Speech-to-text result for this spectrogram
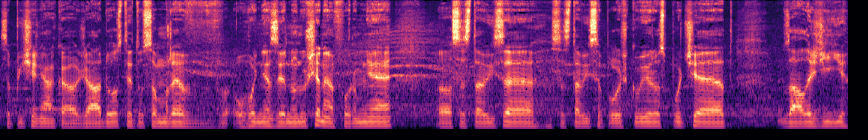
se píše nějaká žádost, je to samozřejmě v hodně zjednodušené formě, sestaví se, sestaví se položkový rozpočet, záleží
